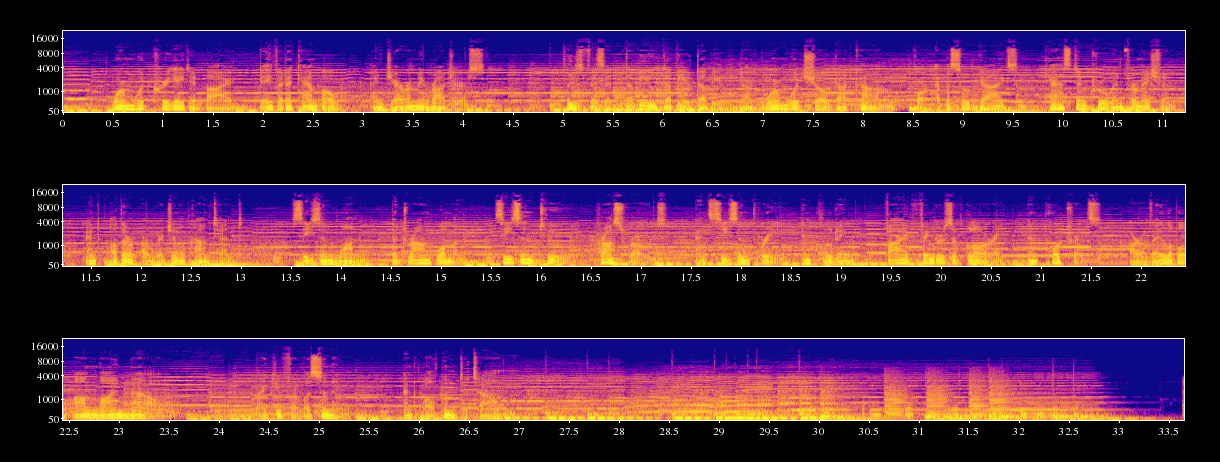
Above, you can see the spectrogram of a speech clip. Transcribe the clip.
Wormwood created by David Acampo and Jeremy Rogers. Please visit www.wormwoodshow.com for episode guides, cast and crew information, and other original content. Season 1, The Drowned Woman, Season 2, Crossroads, and Season 3, including Five Fingers of Glory and Portraits, are available online now. Thank you for listening, and welcome to town.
